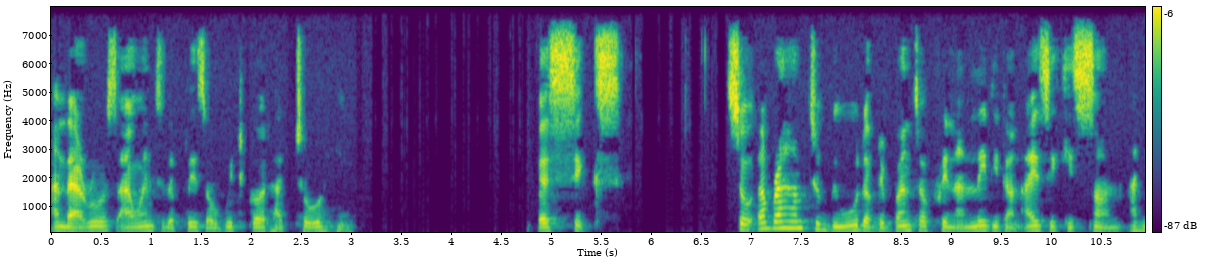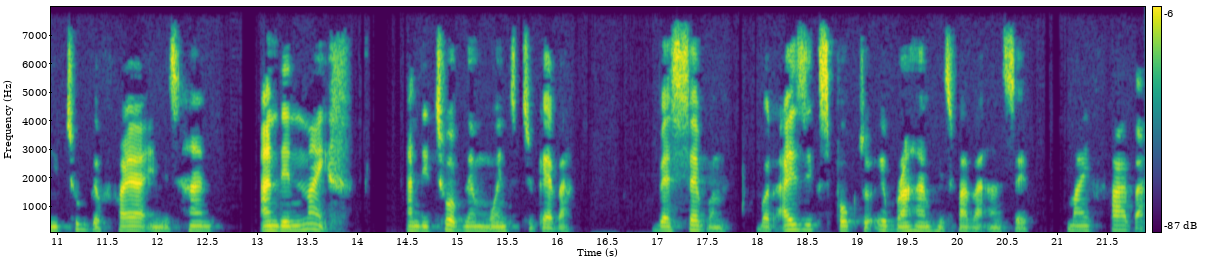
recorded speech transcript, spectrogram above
and arose and went to the place of which God had told him. Verse 6 So Abraham took the wood of the burnt offering and laid it on Isaac his son, and he took the fire in his hand and the knife, and the two of them went together. Verse 7 But Isaac spoke to Abraham his father and said, My father.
